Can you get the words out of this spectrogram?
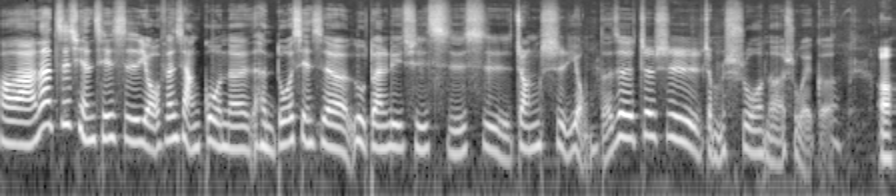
好啦，那之前其实有分享过呢，很多县市的路段率其实是装饰用的，这这是怎么说呢？舒伟哥？哦，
